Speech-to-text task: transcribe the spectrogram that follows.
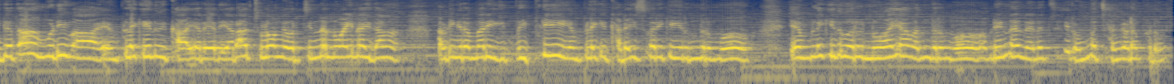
இதுதான் முடிவா? என் பிள்ளைக்கு இது யாராவது சொல்லுவாங்க ஒரு சின்ன நோய்னா இதான். அப்படிங்கிற மாதிரி இப்போ இப்படி என் பிள்ளைக்கு கடைசி வரைக்கும் இருந்துருமோ? என் பிள்ளைக்கு இது ஒரு நோயாக வந்துருமோ? அப்படின்னு நான் நினச்சி ரொம்ப சங்கடப்படுவேன்.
